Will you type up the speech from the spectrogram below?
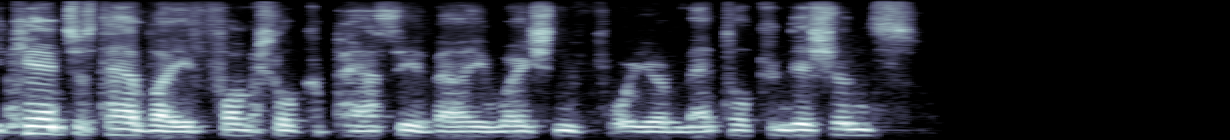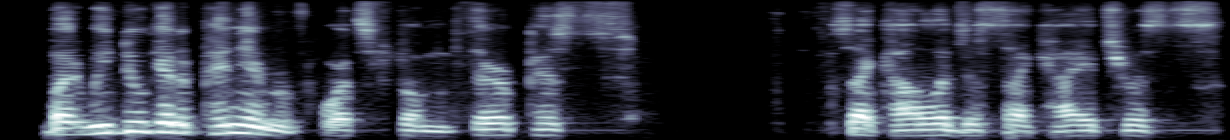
you can't just have a functional capacity evaluation for your mental conditions. But we do get opinion reports from therapists, psychologists, psychiatrists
